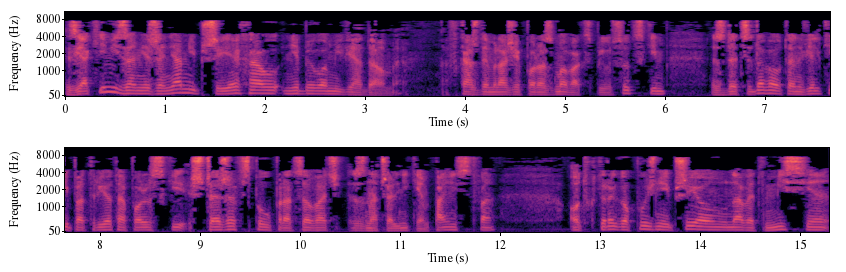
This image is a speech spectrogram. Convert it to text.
Z jakimi zamierzeniami przyjechał, nie było mi wiadome. W każdym razie po rozmowach z Piłsudskim zdecydował ten wielki patriota polski szczerze współpracować z naczelnikiem państwa, od którego później przyjął nawet misję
